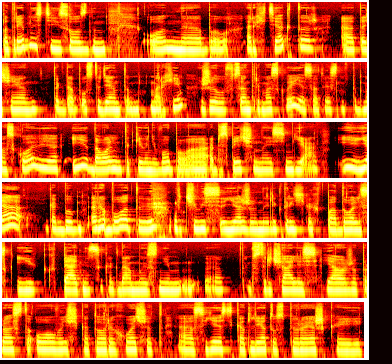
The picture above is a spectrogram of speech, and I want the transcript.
потребностей создан. Он э, был архитектор, а, точнее, он тогда был студентом МАРХИ, жил в центре Москвы, я, соответственно, в Подмосковье, и довольно-таки у него была обеспеченная семья. И я как бы работаю, учусь, езжу на электричках в Подольск, и к пятнице, когда мы с ним э, встречались, я уже просто овощ, который хочет э, съесть котлету с пюрешкой,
